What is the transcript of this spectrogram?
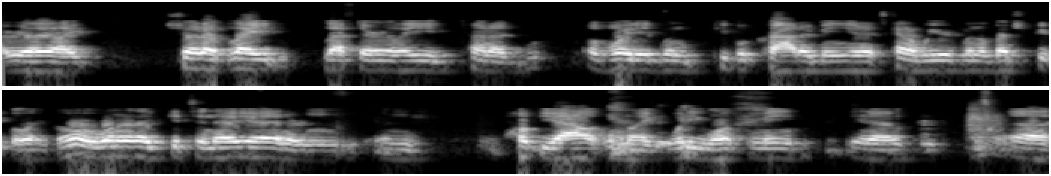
I really like showed up late, left early, kind of avoided when people crowded me. You know, it's kind of weird when a bunch of people like, oh, I want to get to know you and, and help you out, and like, what do you want from me? You know, uh,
